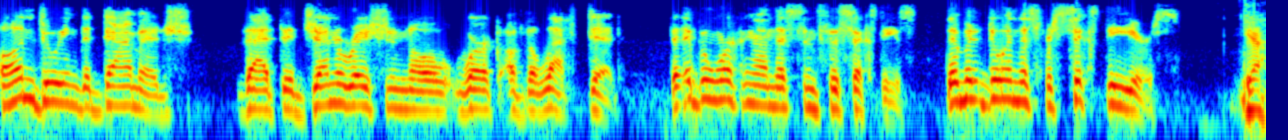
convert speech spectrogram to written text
undoing the damage that the generational work of the left did. They've been working on this since the 60s. They've been doing this for 60 years. Yeah.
